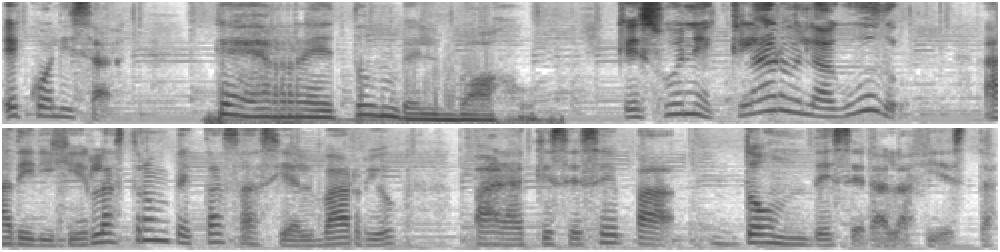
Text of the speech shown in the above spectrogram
Ecualizar. Que retumbe el bajo. Que suene claro el agudo. A dirigir las trompetas hacia el barrio para que se sepa dónde será la fiesta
